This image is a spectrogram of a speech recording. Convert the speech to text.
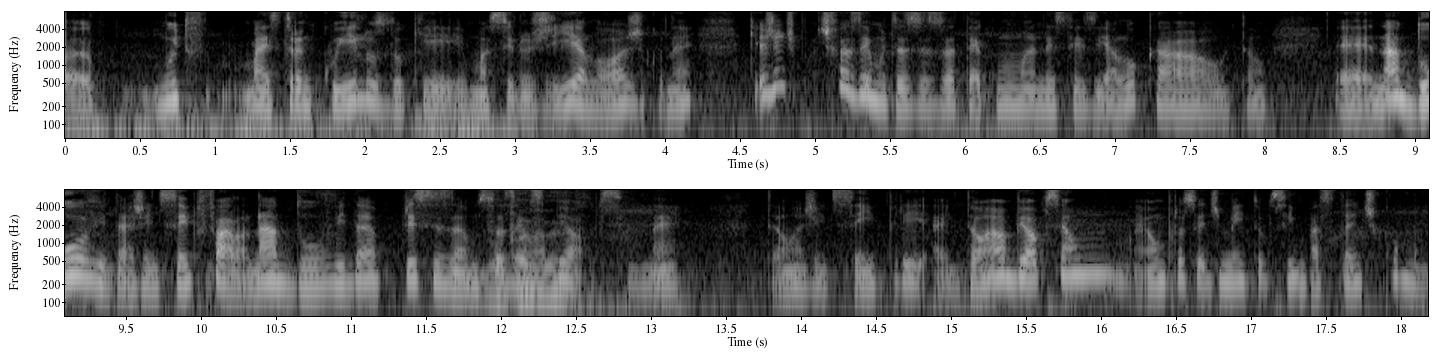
Eh, muito mais tranquilos do que uma cirurgia, lógico, né? Que a gente pode fazer muitas vezes até com uma anestesia local. Então, é, na dúvida, a gente sempre fala, na dúvida precisamos fazer, fazer, uma biópsia, né? Então a gente sempre. Então a biópsia é um, é um procedimento assim, bastante comum.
